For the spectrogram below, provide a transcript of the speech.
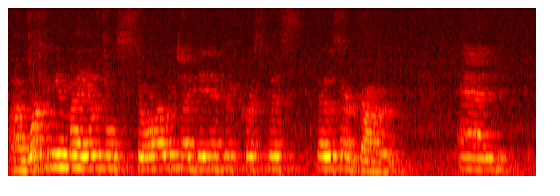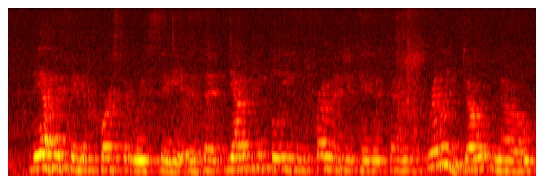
uh, working in my uncle's store, which I did every Christmas, those are gone. And the other thing, of course, that we see is that young people, even from educated families, really don't know,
